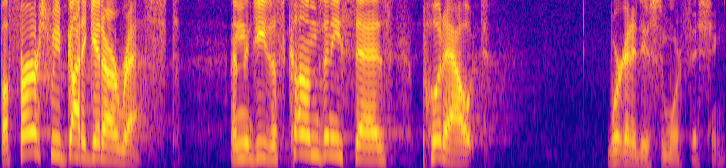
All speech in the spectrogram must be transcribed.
But first, we've got to get our rest. And then Jesus comes and he says, put out, we're going to do some more fishing.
